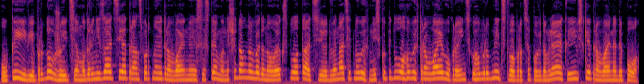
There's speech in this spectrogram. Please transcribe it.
У Києві продовжується модернізація транспортної трамвайної системи. Нещодавно введено в експлуатацію 12 нових низькопідлогових трамваїв українського виробництва. Про це повідомляє Київське трамвайне депо.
